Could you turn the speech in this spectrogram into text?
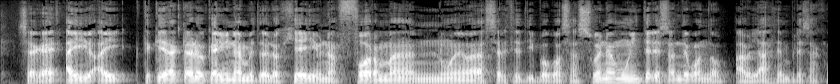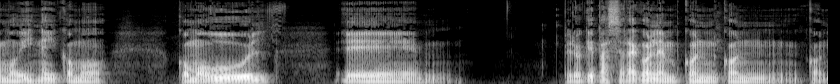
O sea, que hay, hay- te queda claro que hay una metodología y una forma nueva de hacer este tipo de cosas. Suena muy interesante cuando hablas de empresas como Disney, como, como Google. eh, pero ¿qué pasará con, la- con, con- con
